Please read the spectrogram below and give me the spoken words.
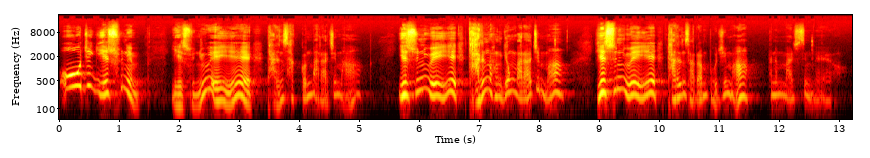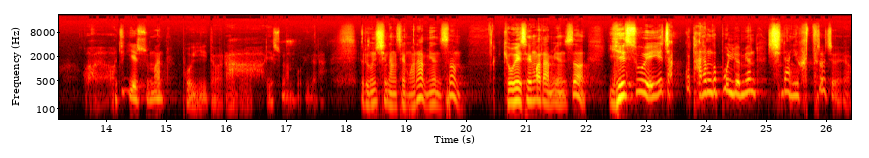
오직 예수님. 예수님 외에 다른 사건 말하지 마. 예수님 외에 다른 환경 말하지 마. 예수님 외에 다른 사람 보지 마. 하는 말씀이에요. 오직 예수만 보이더라. 예수만 보이더라. 여러분 신앙생활 하면서 교회 생활하면서 예수 외에 자꾸 다른 것 보려면 신앙이 흐트러져요.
